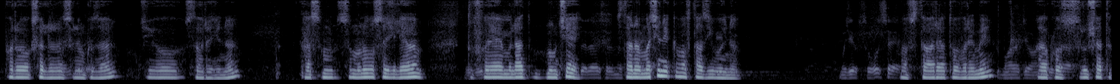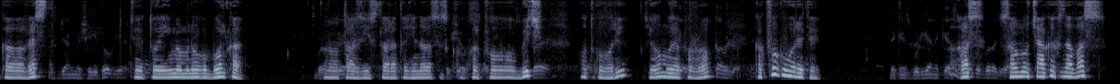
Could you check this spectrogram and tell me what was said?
пророк صلی каза че о стара жена аз съм много съжалявам това е млад момче стана мъченик в тази война в старото време ако слуша такава вест че той има много болка но тази старата жена с какво обич отговори, че о моя пророк, какво говорите? Аз само чаках за вас.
